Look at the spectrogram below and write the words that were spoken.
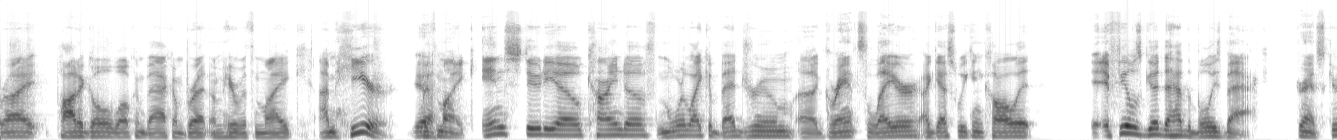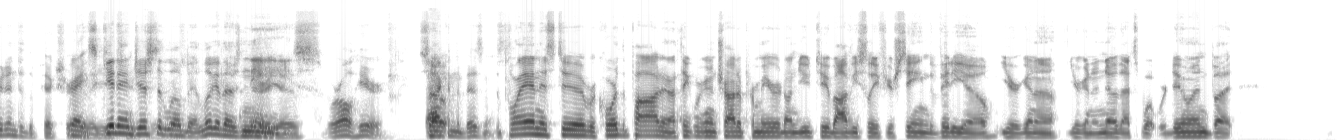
Right, Pod of Geauxld. Welcome back. I'm Brett. I'm here with Mike. I'm here Yeah. with Mike in studio, kind of more like a bedroom, uh, Grant's lair, I guess we can call it. It, it feels good to have the boys back. Grant, scoot into the picture. the Get in just a little bit. Look at those knees. We're all here. So Back in the business. the plan is to record the pod, and I think we're going to try to premiere it on YouTube. Obviously, if you're seeing the video, you're gonna you're gonna know that's what we're doing. But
